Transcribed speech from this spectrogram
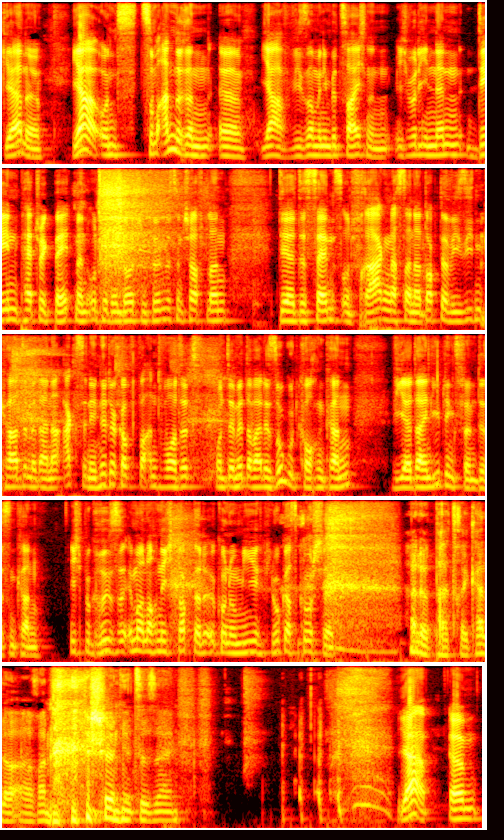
Gerne. Ja, und zum anderen, äh, ja, wie soll man ihn bezeichnen? Ich würde ihn nennen den Patrick Bateman unter den deutschen Filmwissenschaftlern, der Dissens und Fragen nach seiner Doktorvisitenkarte mit einer Axt in den Hinterkopf beantwortet und der mittlerweile so gut kochen kann, wie er deinen Lieblingsfilm dissen kann. Ich begrüße immer noch nicht Doktor der Ökonomie, Lukas Koschek. Hallo Patrick, hallo Aaron. Schön hier zu sein. Ja, ähm,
